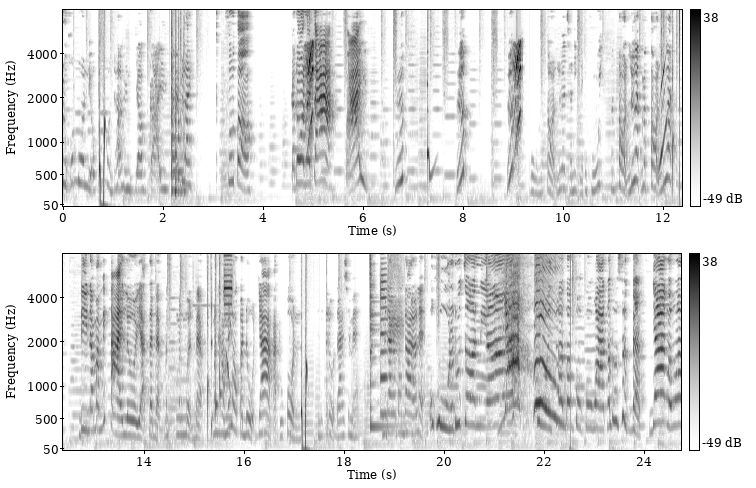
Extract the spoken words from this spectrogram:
ดูข้างบนเดี๋ยวข้างบนทางยาวไกล ไม่เป็นไร สู้ต่อ กระโดดเลยจ้า ไปฮึบฮึบฮึบโอ้โหมันตอดเลือดฉันอีกเลยโอ้โหยมันตอดเลือด มันตอดเลือด ดีนะมันไม่ตายเลยอะแต่แบบมันมันเหมือนแบบ มันทำให้เรากระโดดยากอะทุกคน อันนี้กระโดดได้ใช่ไหม ไม่ได้ก็ต้องได้แล้วแหละ โอ้โห แล้วดูเจอเนี้ยโอ้ยเจอตอนโกโกวา ก็รู้สึกแบบยากแล้วว่า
